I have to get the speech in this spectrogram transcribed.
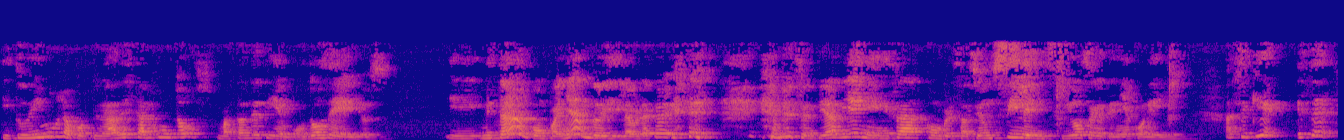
y tuvimos la oportunidad de estar juntos bastante tiempo, dos de ellos. Y me estaban acompañando y la verdad que me sentía bien en esa conversación silenciosa que tenía con ellos. Así que este,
